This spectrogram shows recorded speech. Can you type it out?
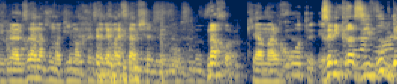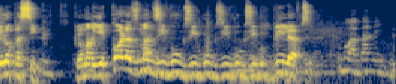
בגלל זה אנחנו מגיעים אחרי זה למצב של זיווג. נכון. כי המלכות... זה נקרא זיווג דלא פסיק. כלומר, יהיה כל הזמן זיווג, זיווג, זיווג, זיווג, בלי להפסיק. כמו אבא ואמא.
